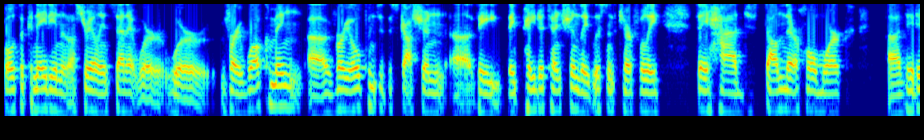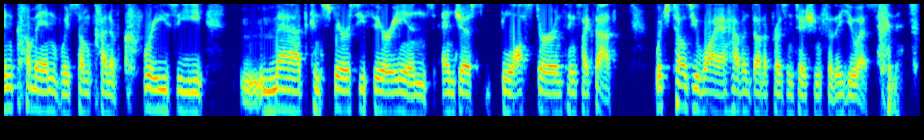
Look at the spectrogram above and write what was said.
Both the Canadian and Australian Senate were were very welcoming, uh, very open to discussion. Uh, they they paid attention. They listened carefully. They had done their homework. Uh, they didn't come in with some kind of crazy mad conspiracy theory and and just bluster and things like that which tells you why I haven't done a presentation for the U.S. Senate.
